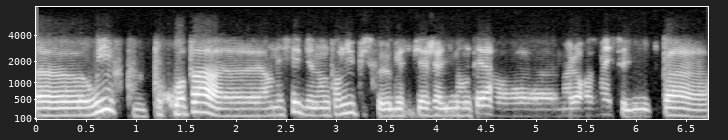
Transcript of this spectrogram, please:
Euh, oui, pourquoi pas. Euh, en effet, bien entendu, puisque le gaspillage alimentaire, euh, malheureusement, il se limite pas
